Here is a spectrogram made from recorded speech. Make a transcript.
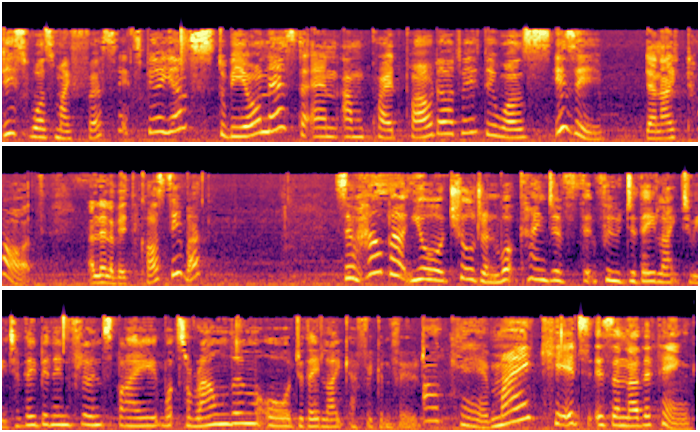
this was my first experience, to be honest, and I'm quite proud of it. It was easy than I thought. A little bit costly, but So, how about your children? What kind of th- food do they like to eat? Have they been influenced by what's around them, or do they like African food? Okay, my kids is another thing.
